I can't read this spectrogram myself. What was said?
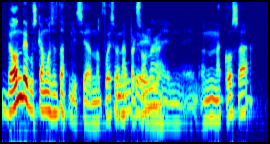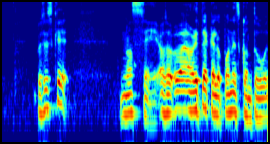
dónde buscamos esta felicidad? ¿No puede ser una persona, en, en- en una cosa? Pues es que, no sé, o sea, ahorita que lo pones con tu...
